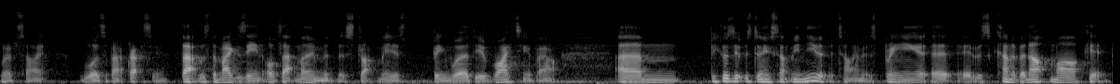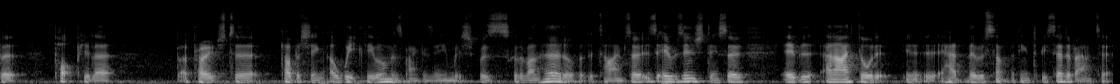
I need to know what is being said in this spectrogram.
website was about Grazia. That was the magazine of that moment that struck me as being worthy of writing about. Um, because it was doing something new at the time. It was bringing a, a, it was kind of an upmarket but popular approach to publishing a weekly women's magazine, which was sort of unheard of at the time. So it was, it was interesting. So it was, and I thought it, you know, it had there was something to be said about it.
